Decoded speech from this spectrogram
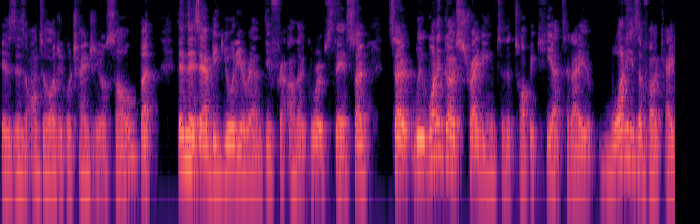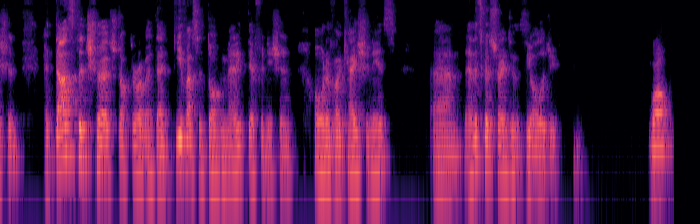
because there's an ontological change in your soul. But then there's ambiguity around different other groups there. So so we want to go straight into the topic here today. What is a vocation? Does the church, Dr. Robert Haddad, give us a dogmatic definition of what a vocation is? Um, and let's go straight into the theology. Well,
